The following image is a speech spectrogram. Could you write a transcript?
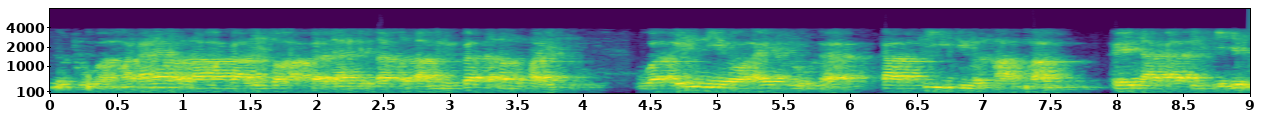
nubuah. Makanya pertama kali sahabat yang cerita khotamis juga dalam Farisi. Wa inni ro'ay juga kafi dil hamam, beda kati fihil,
